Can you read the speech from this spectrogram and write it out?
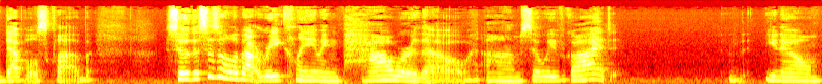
Devil's Club. So this is all about reclaiming power, though. Um, so we've got, you know,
